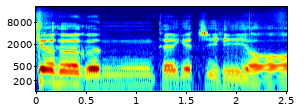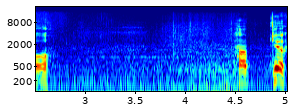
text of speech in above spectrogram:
합격은 되겠지요. 합격.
